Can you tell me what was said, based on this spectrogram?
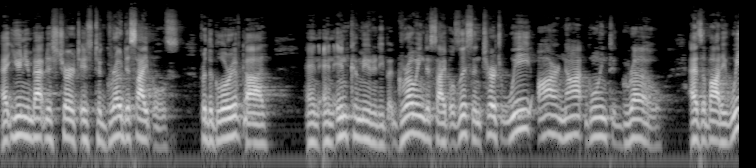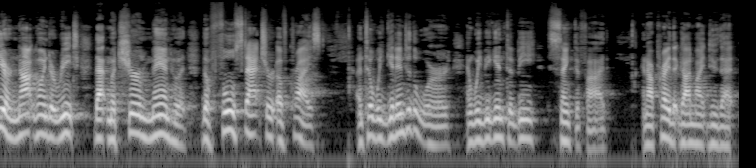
at Union Baptist Church is to grow disciples for the glory of God and, and in community, but growing disciples. Listen, church, we are not going to grow as a body. We are not going to reach that mature manhood, the full stature of Christ until we get into the Word and we begin to be sanctified. And I pray that God might do that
